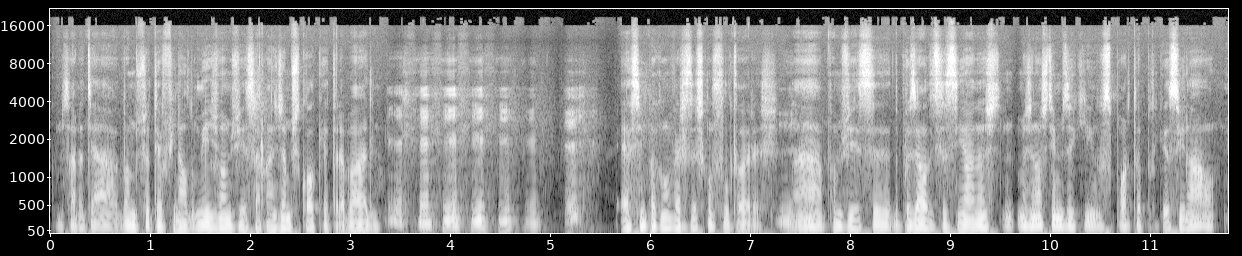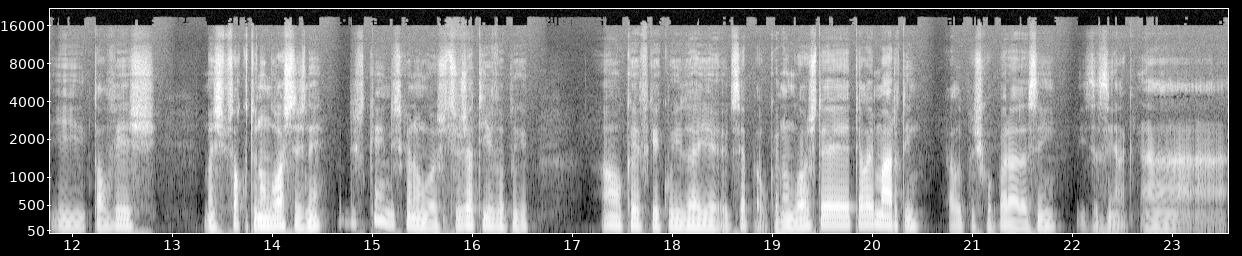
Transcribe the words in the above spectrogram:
Começaram a dizer, ah, vamos até o final do mês, vamos ver se arranjamos qualquer trabalho. é assim para conversas consultoras. Uhum. Ah, vamos ver se. Depois ela disse assim: ó, nós, mas nós temos aqui o suporte aplicacional e talvez. Mas só que tu não gostas, né? Eu disse: quem disse que eu não gosto? Se eu já tive aplicação. Ah, ok, fiquei com a ideia. Eu disse: pá, o que eu não gosto é telemarketing. Ela depois ficou parada assim, disse assim: ah,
